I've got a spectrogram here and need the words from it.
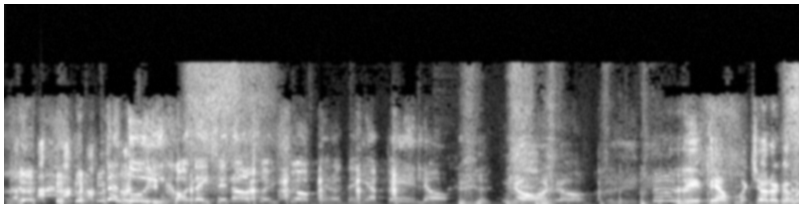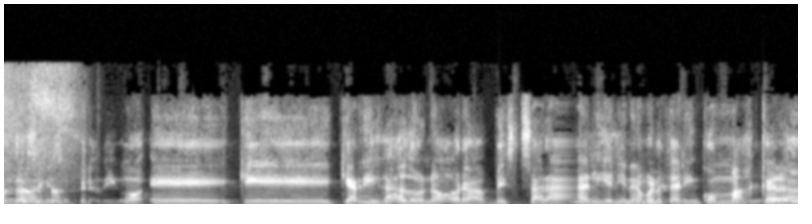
Está tu hijo, te dice, no, soy yo, pero tenía pelo. No, no. Eh, me da mucha hora cuando hacen eso. Pero digo, eh, qué, qué arriesgado, ¿no? Ahora besar a alguien y enamorarte de alguien con máscara.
